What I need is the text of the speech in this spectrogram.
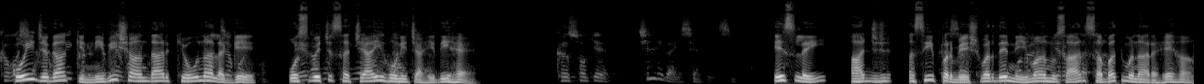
ਕੋਈ ਜਗ੍ਹਾ ਕਿੰਨੀ ਵੀ ਸ਼ਾਨਦਾਰ ਕਿਉਂ ਨਾ ਲੱਗੇ, ਉਸ ਵਿੱਚ ਸੱਚਾਈ ਹੋਣੀ ਚਾਹੀਦੀ ਹੈ। ਇਸ ਲਈ ਅੱਜ ਅਸੀਂ ਪਰਮੇਸ਼ਵਰ ਦੇ ਨਿਯਮਾਂ ਅਨੁਸਾਰ ਸਬਤ ਮਨਾ ਰਹੇ ਹਾਂ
